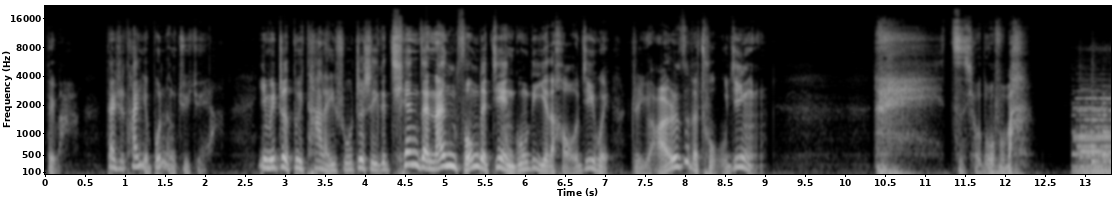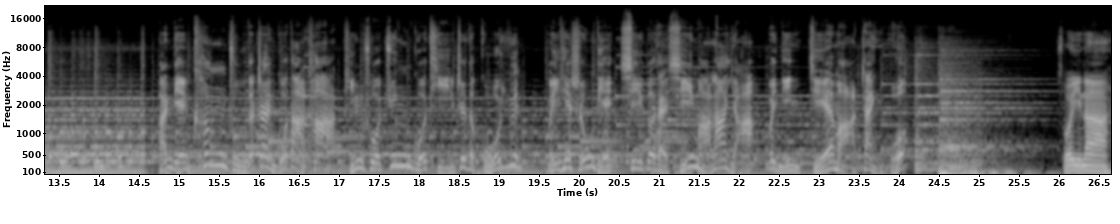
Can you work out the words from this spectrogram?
对吧？但是他也不能拒绝呀，因为这对他来说，这是一个千载难逢的建功立业的好机会。至于儿子的处境，唉。自求多福吧。盘点坑主的战国大咖，评说军国体制的国运。每天十五点，西哥在喜马拉雅为您解码战国。所以呢，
